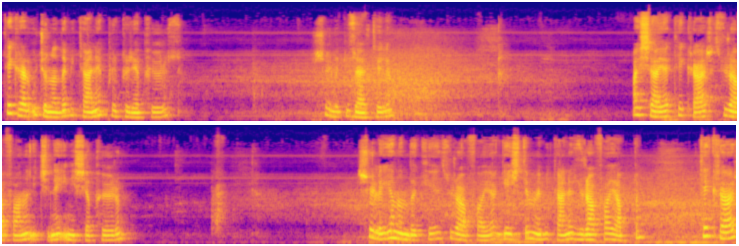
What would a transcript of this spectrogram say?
Tekrar ucuna da bir tane pırpır yapıyoruz. Şöyle düzeltelim. Aşağıya tekrar zürafanın içine iniş yapıyorum. Şöyle yanındaki zürafaya geçtim ve bir tane zürafa yaptım. Tekrar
